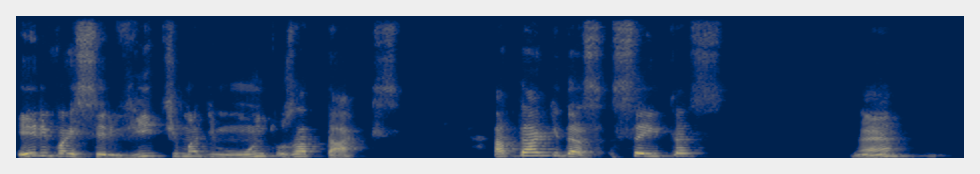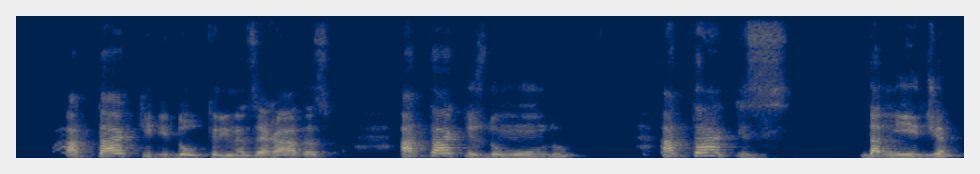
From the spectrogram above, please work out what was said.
ele vai ser vítima de muitos ataques. Ataque das seitas, né? ataque de doutrinas erradas, ataques do mundo, ataques da mídia.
